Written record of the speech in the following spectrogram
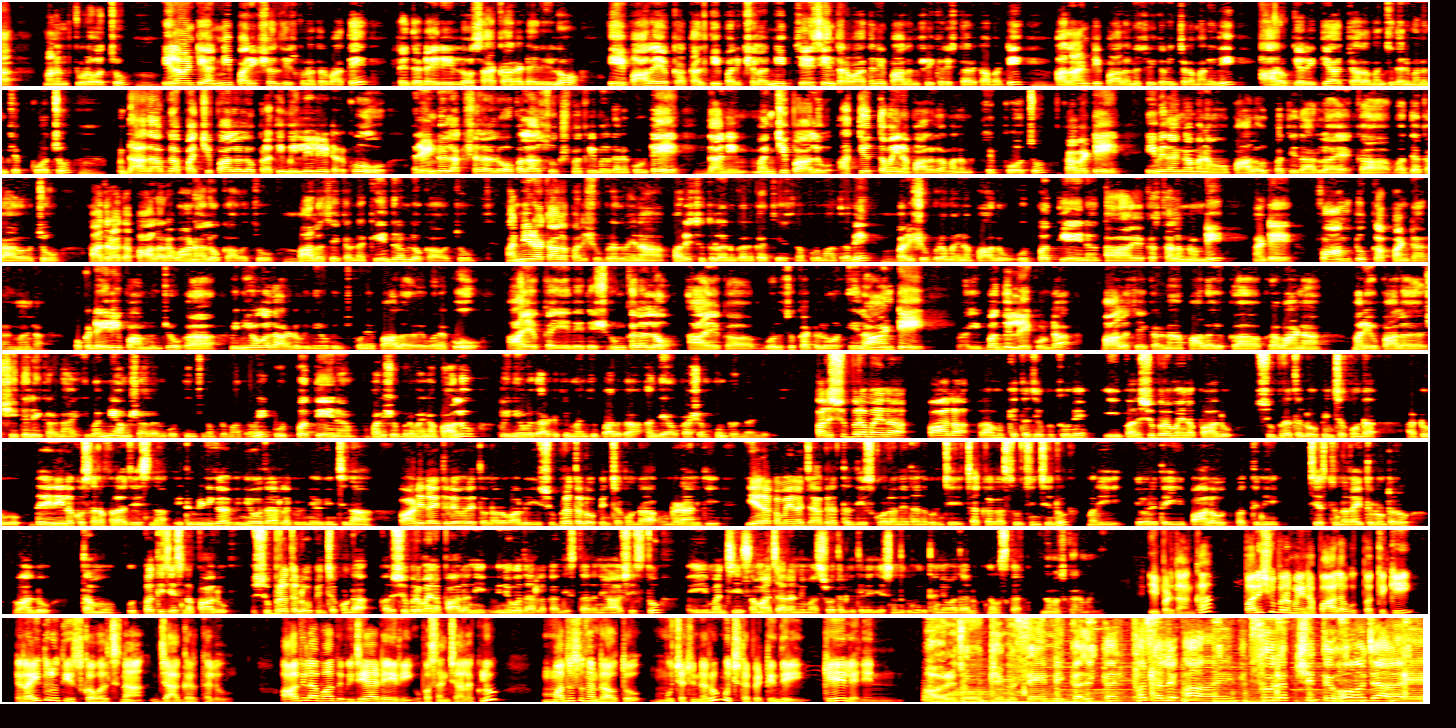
మనం చూడవచ్చు. ఇలాంటి అన్ని పరీక్షలు తీసుకున్న తర్వాతే పెద్ద డైరీల్లో సహకార డైరీల్లో ఈ పాల యొక్క కల్తీ పరీక్షలు అన్ని చేసిన తర్వాతనే పాలను స్వీకరిస్తారు కాబట్టి అలాంటి పాలను స్వీకరించడం అనేది ఆరోగ్య రీత్యా చాలా మంచిదని మనం చెప్పుకోవచ్చు. దాదాపుగా పచ్చి పాలలో ప్రతి మిల్లీ లీటర్కు రెండు లక్షల లోపల సూక్ష్మ క్రిములు కనుక ఉంటే దాని మంచి పాలు అత్యుత్తమైన పాలుగా మనం చెప్పుకోవచ్చు. కాబట్టి ఈ విధంగా మనం పాల ఉత్పత్తిదారుల యొక్క వద్ద కావచ్చు ఆ తర్వాత పాల రవాణాలో కావచ్చు పాల సేకరణ కేంద్రంలో కావచ్చు అన్ని రకాల పరిశుభ్రమైన పరిస్థితులను కనుక చేసినప్పుడు మాత్రమే పరిశుభ్రమైన పాలు ఉత్పత్తి అయిన ఆ యొక్క స్థలం నుండి అంటే ఫామ్ టు కప్ అంటారు అనమాట ఒక డైరీ ఫామ్ నుంచి ఒక వినియోగదారుడు వినియోగించుకునే పాల వరకు ఆ యొక్క ఏదైతే శృంఖలలో ఆ యొక్క గొలుసు కట్టులో ఎలాంటి ఇబ్బందులు లేకుండా పాల సేకరణ పాల యొక్క రవాణా మరియు పాల శీతలీకరణ ఇవన్నీ అంశాలను గుర్తించినప్పుడు మాత్రమే ఉత్పత్తి అయిన పరిశుభ్రమైన పాలు వినియోగదారుడికి మంచి పాలుగా అందే అవకాశం ఉంటుందండి. పరిశుభ్రమైన పాల ప్రాముఖ్యత చెబుతూనే ఈ పరిశుభ్రమైన పాలు శుభ్రత లోపించకుండా అటు డైరీలకు సరఫరా చేసిన ఇటు విడిగా వినియోగదారులకు వినియోగించిన పాడి రైతులు ఎవరైతే ఉన్నారో వాళ్ళు ఈ శుభ్రత లోపించకుండా ఉండడానికి ఏ రకమైన జాగ్రత్తలు తీసుకోవాలనే దాని గురించి చక్కగా సూచించిండ్రు. మరి ఎవరైతే ఈ పాల ఉత్పత్తిని చేస్తున్న రైతులు ఉంటారో వాళ్ళు తాము ఉత్పత్తి చేసిన పాలు శుభ్రత లోపించకుండా పరిశుభ్రమైన పాలని వినియోగదారులకు అందిస్తారని ఆశిస్తూ ఈ మంచి సమాచారాన్ని మా శ్రోతలకు తెలియజేసినందుకు మీకు ధన్యవాదాలు. నమస్కారం. నమస్కారం అండి. ఇప్పటిదాకా పరిశుభ్రమైన పాల ఉత్పత్తికి రైతులు తీసుకోవాల్సిన జాగ్రత్తలు. ఆదిలాబాద్ విజయ డైరీ ఉపసంచాలకులు మధుసూదన్ రావుతో ముచ్చటిన్నరు ముచ్చట పెట్టింది కే లెనిన్ हर जोखिम से निकल कर फसल आए सुरक्षित हो जाए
